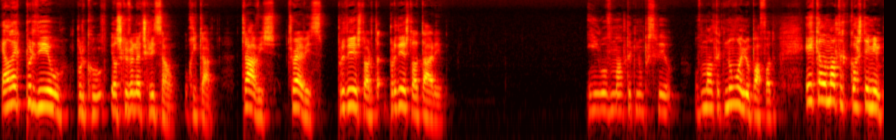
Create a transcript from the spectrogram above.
Ela é que perdeu. Porque ele escreveu na descrição, o Ricardo. Travis, Travis, perdeste, perdeste otário. E houve malta que não percebeu. Houve malta que não olhou para a foto. É aquela malta que gosta mesmo.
